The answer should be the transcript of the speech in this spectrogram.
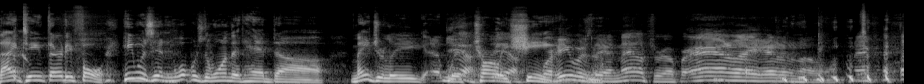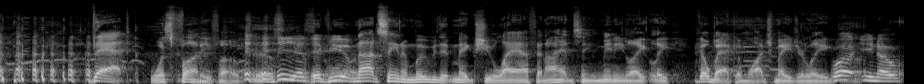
1934. He was in what was the one that had uh, Major League with Yeah, Charlie yeah, Sheen? Where he was the announcer up there, and they had another one. that was funny, folks. Yes, If it you have not seen a movie that makes you laugh, and I hadn't seen many lately, go back and watch Major League. Well, you know,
